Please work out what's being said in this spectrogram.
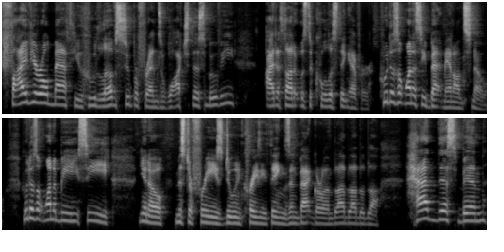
5-year-old Matthew who loves Super Friends watched this movie, I'd have thought it was the coolest thing ever. Who doesn't want to see Batman on snow? Who doesn't want to be see, you know, Mr. Freeze doing crazy things and Batgirl and blah blah blah blah. Had this been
